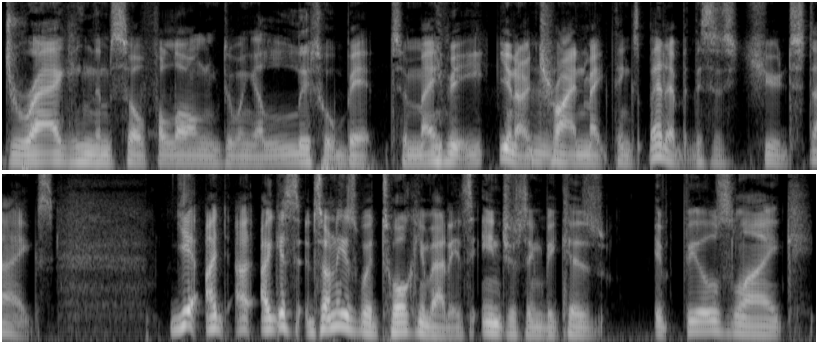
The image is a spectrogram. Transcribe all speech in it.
dragging themselves along, doing a little bit to maybe you know mm. try and make things better, but this is huge stakes. Yeah, I- I guess it's only as we're talking about it, it's interesting because it feels like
